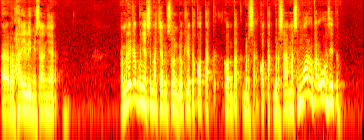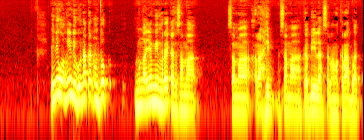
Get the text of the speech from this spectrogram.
uh, Rahaili misalnya nah, mereka punya semacam sunduk yaitu kotak kontak bersa, kotak bersama. Semua orang taruh uang situ. Ini uang ini digunakan untuk mengayomi mereka sesama sama rahim sama kabilah selama kerabat.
